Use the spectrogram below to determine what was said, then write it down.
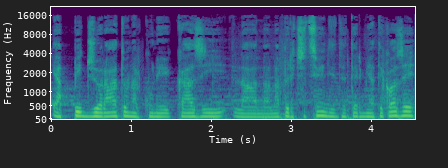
e ha peggiorato in alcuni casi la, la, la percezione di determinate cose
